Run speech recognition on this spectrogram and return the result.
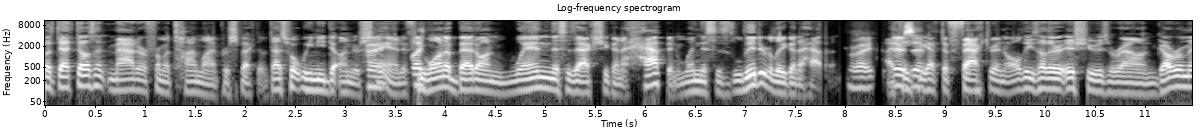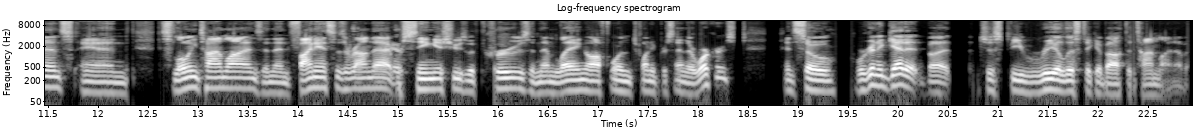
but that doesn't matter from a timeline perspective. That's what we need to understand. Right. If but, you want to bet on when this is actually going to happen, when this is literally going to happen, right? I There's think a, you have to factor in all these other issues around governments and slowing timelines, and then finances around that. Yeah. We're seeing issues with Cruise and them laying off more than twenty percent of their workers, and so we're going to get it, but just be realistic about the timeline of it.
